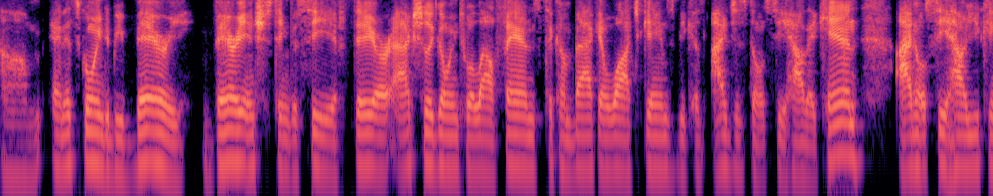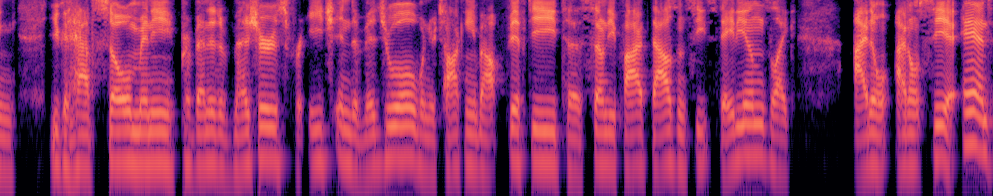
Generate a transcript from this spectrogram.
um, and it's going to be very, very interesting to see if they are actually going to allow fans to come back and watch games. Because I just don't see how they can. I don't see how you can you can have so many preventative measures for each individual when you're talking about fifty to seventy five thousand seat stadiums. Like I don't I don't see it. And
